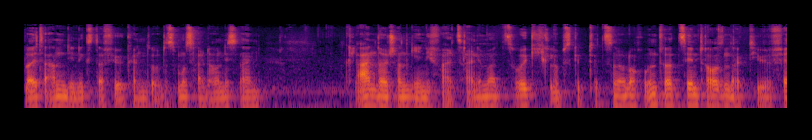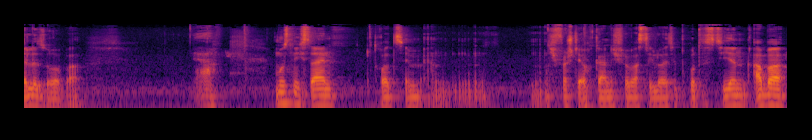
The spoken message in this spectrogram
Leute an, die nichts dafür können. So, das muss halt auch nicht sein. Klar, in Deutschland gehen die Fallzahlen immer zurück. Ich glaube, es gibt jetzt nur noch unter 10.000 aktive Fälle, so, aber ja, muss nicht sein. Trotzdem, ähm, ich verstehe auch gar nicht, für was die Leute protestieren, aber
